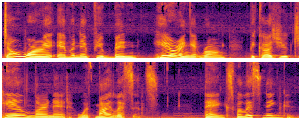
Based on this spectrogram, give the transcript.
Don't worry even if you've been hearing it wrong because you can learn it with my lessons. Thanks for listening.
